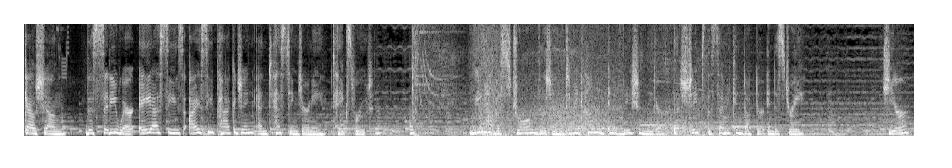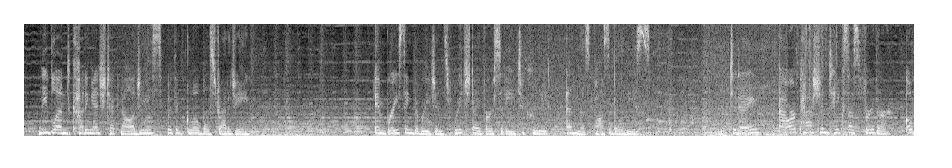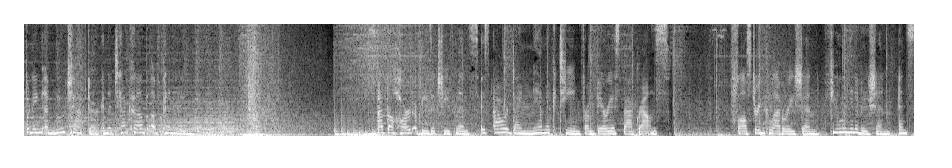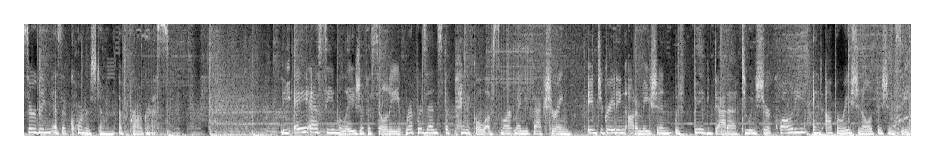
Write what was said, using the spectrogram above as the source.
Kaohsiung, the city where ASE's IC packaging and testing journey takes root. We have a strong vision to become an innovation leader that shapes the semiconductor industry. Here, we blend cutting edge technologies with a global strategy, embracing the region's rich diversity to create endless possibilities. Today, our passion takes us further, opening a new chapter in the tech hub of Penang. Heart of these achievements is our dynamic team from various backgrounds, fostering collaboration, fueling innovation, and serving as a cornerstone of progress. The ASE Malaysia facility represents the pinnacle of smart manufacturing, integrating automation with big data to ensure quality and operational efficiency.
